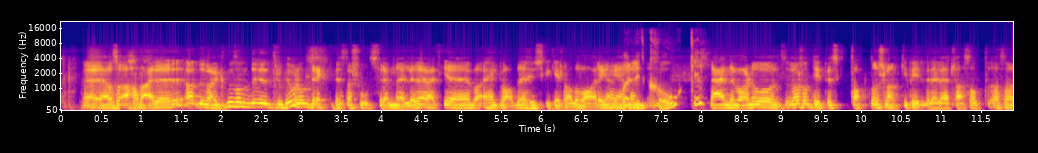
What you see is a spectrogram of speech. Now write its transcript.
Eh, altså, han er, eh, det var jo ikke noe sånn, Jeg tror ikke det var noe direkte prestasjonsfremmende heller. Jeg vet ikke helt hva det, jeg husker ikke helt hva det var engang. Var det litt coke, eller? Nei, det var noe det var sånn typisk tatt noen slankepiller eller et eller annet sånt. Altså,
